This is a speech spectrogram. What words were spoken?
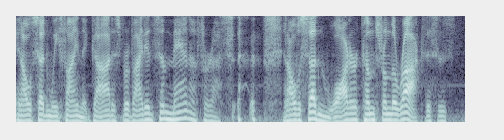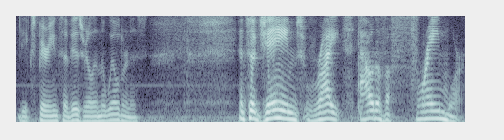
And all of a sudden, we find that God has provided some manna for us. and all of a sudden, water comes from the rock. This is the experience of Israel in the wilderness. And so, James writes out of a framework.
